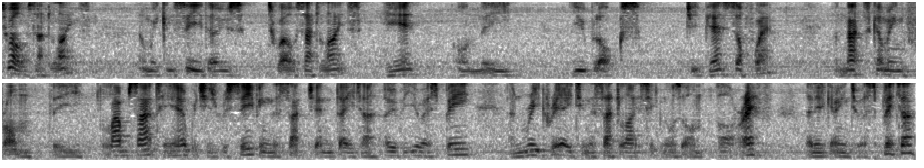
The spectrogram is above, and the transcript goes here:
12 satellites. And we can see those 12 satellites here on the u-blox GPS software and that's coming from the LabSat here, which is receiving the SatGen data over USB and recreating the satellite signals on RF. That is going to a splitter,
